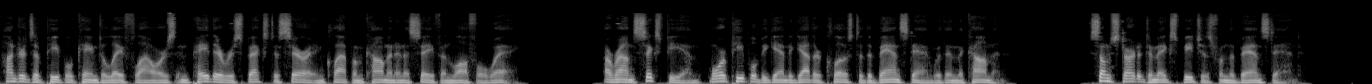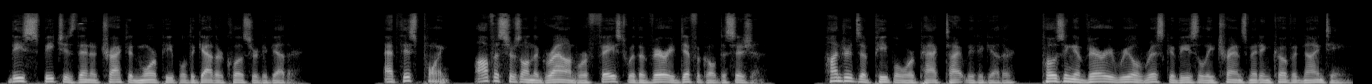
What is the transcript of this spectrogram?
hundreds of people came to lay flowers and pay their respects to Sarah in Clapham Common in a safe and lawful way. Around 6 p.m., more people began to gather close to the bandstand within the common. Some started to make speeches from the bandstand. These speeches then attracted more people to gather closer together. At this point, officers on the ground were faced with a very difficult decision. Hundreds of people were packed tightly together, posing a very real risk of easily transmitting COVID 19.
